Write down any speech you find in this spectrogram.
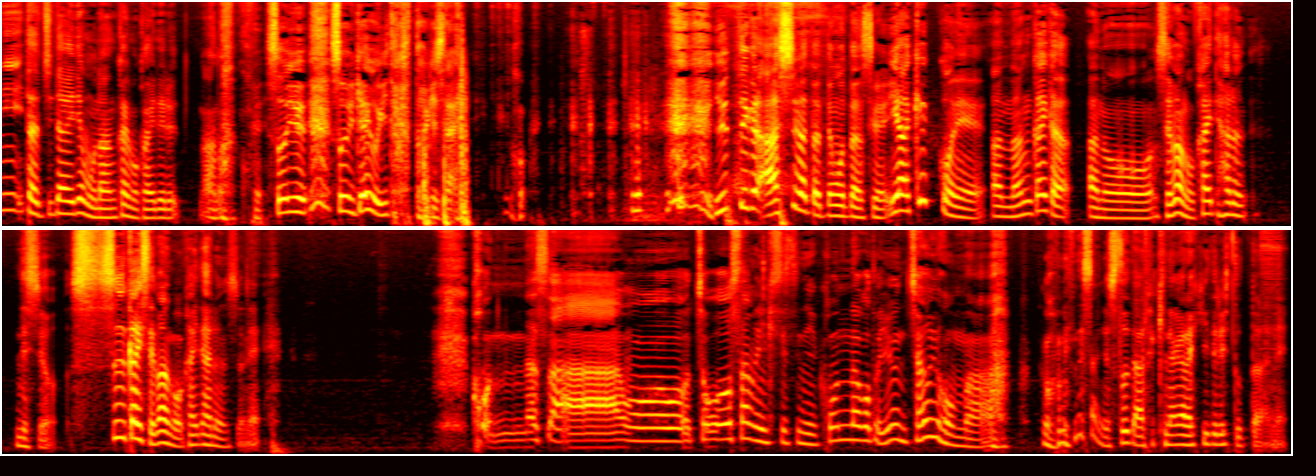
にいた時代でも何回も書いてる。あの、ごめん、そういう、そういうギャグを言いたかったわけじゃない。言ってから、あ、しまったって思ったんですけど、いや、結構ね、あの、何回か、あの背番号書いてはるですよ。数回背番号書いてはるんですよね。こんなさ、もう、超寒い季節にこんなこと言うんちゃうよ、ほんま。ごめんなさいね、外で歩きながら聞いてる人ったらね。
